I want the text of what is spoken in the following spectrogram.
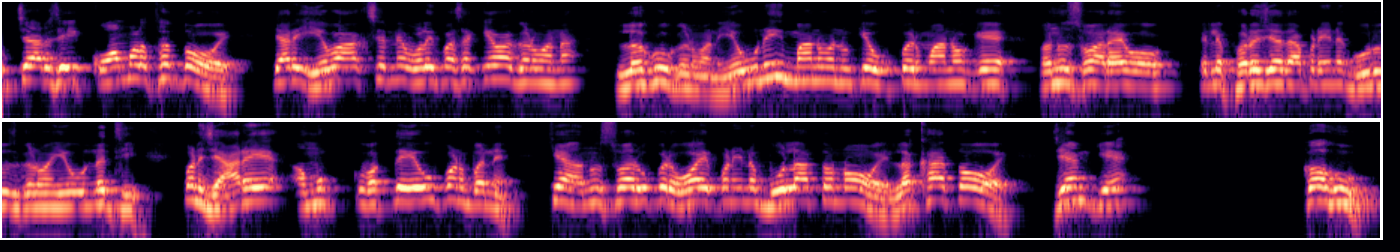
ઉચ્ચાર છે એ કોમળ થતો હોય, ત્યારે એવા અક્ષરને વળી પાછા કેવા ગણવાના? લઘુ ગણવાના. એવું નહીં માનવાનું કે ઉપર માનો કે અનુસ્વાર આવ્યો, એટલે ફરજિયાત આપણે એને ગુરુ જ ગણવા એવું નથી. પણ જ્યારે અમુક વખતે એવું પણ બને કે અનુસ્વાર ઉપર હોય પણ એને બોલાતો ન હોય, લખાતો હોય, જેમ કે કહું.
